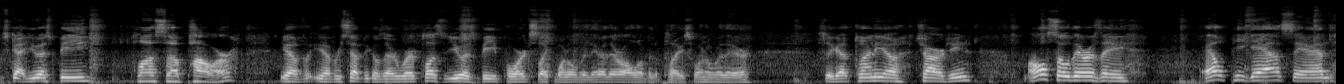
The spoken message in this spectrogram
It's got USB plus uh, power. You have you have receptacles everywhere, plus USB ports, like one over there. They're all over the place. One over there. So you got plenty of charging. Also, there is a LP gas and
